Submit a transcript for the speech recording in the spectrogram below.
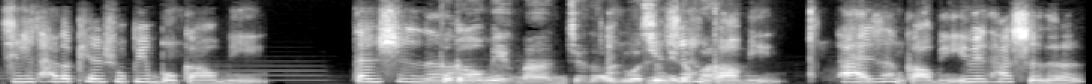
其实他的骗术并不高明，但是呢，不高明吗？你觉得如果是也是很高明，他还是很高明，因为他舍得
